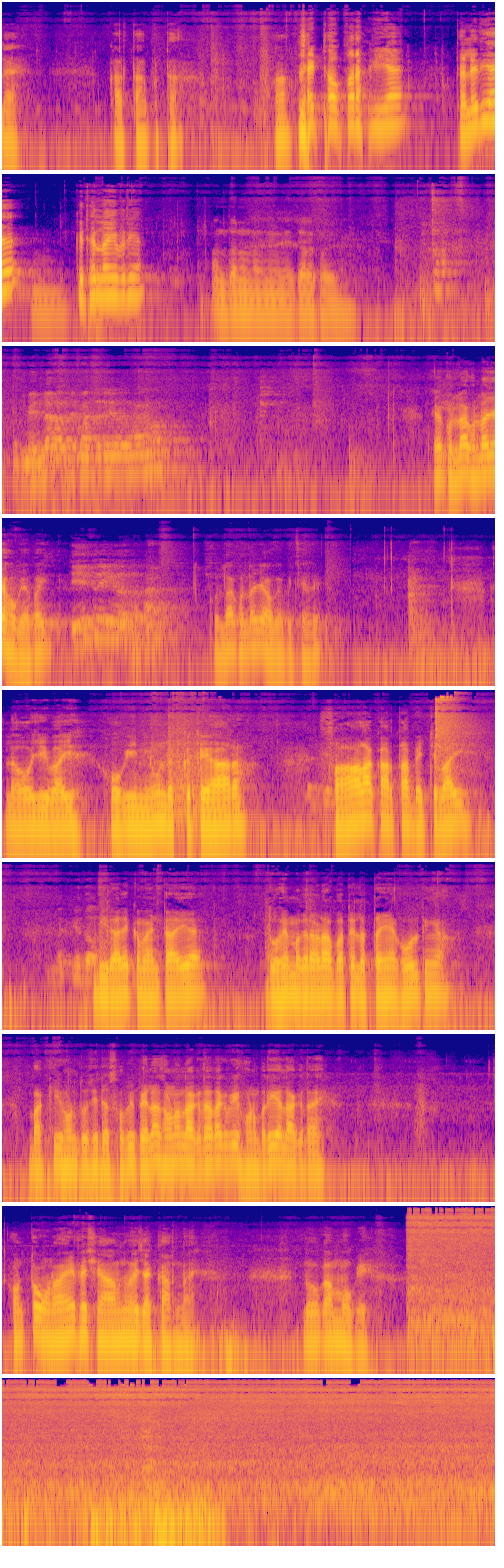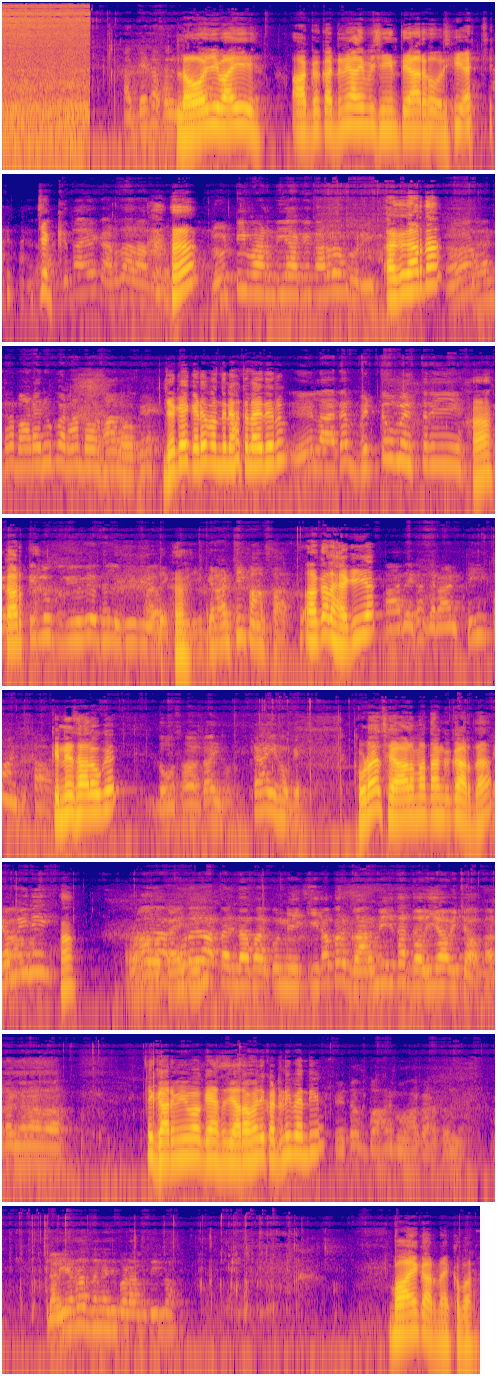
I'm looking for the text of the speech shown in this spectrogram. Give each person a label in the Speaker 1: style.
Speaker 1: ਲੈ ਕਰਤਾ ਪੁੱਠਾ ਹਾਂ ਲੈ ਟੋਪਰ ਆ ਗਈਆਂ ਥੱਲੇ ਦੀਆਂ ਹੈ ਕਿੱਥੇ ਲਾਈ ਵਧੀਆਂ ਅੰਦਰ ਨੂੰ ਨਹੀਂ ਚੱਲ ਕੋਈ ਨਹੀਂ ਮੇਲਾ ਰਾਜੇ ਮਾਜਰੇ ਮੈਂ ਕਹਿੰਦਾ ਇਹ ਖੁੱਲਾ ਖੁੱਲਾ ਜਾ ਹੋ ਗਿਆ ਭਾਈ 30 ਤਰੀਕ ਦਾ ਹਾਂ ਖੁੱਲਾ ਖੁੱਲਾ ਜਾ ਹੋ ਗਿਆ ਪਿੱਛੇ ਦੇ ਲਓ ਜੀ ਬਾਈ ਹੋ ਗਈ ਨਿਊ ਲੁੱਕ ਤਿਆਰ ਸਾਲਾ ਕਰਤਾ ਵਿੱਚ ਬਾਈ ਵੀਰਾਂ ਦੇ ਕਮੈਂਟ ਆਏ ਆ ਦੋਹੇ ਮਗਰਾੜਾ ਪਤੇ ਲੱਤਾਂ ਜਾਂ ਖੋਲਤੀਆਂ ਬਾਕੀ ਹੁਣ ਤੁਸੀਂ ਦੱਸੋ ਵੀ ਪਹਿਲਾਂ ਸੋਹਣਾ ਲੱਗਦਾ ਤਾਂ ਕਿ ਵੀ ਹੁਣ ਵਧੀਆ ਲੱਗਦਾ ਹੈ ਹੁਣ ਧੋਣਾ ਹੈ ਫਿਰ ਸ਼ਾਮ ਨੂੰ ਇਹ ਚੈੱਕ ਕਰਨਾ ਹੈ ਦੋ ਕੰਮ ਹੋ ਗਏ ਲਓ ਜੀ ਭਾਈ ਅੱਗ ਕੱਢਣ ਵਾਲੀ ਮਸ਼ੀਨ ਤਿਆਰ ਹੋ ਰਹੀ ਹੈ ਇਹ
Speaker 2: ਕੱਢਦਾ ਰੋਟੀ ਅੱਗ ਕੱਢਦਾ ਬਾੜੇ ਨੂੰ 2 ਸਾਲ ਹੋ ਗਏ
Speaker 1: ਜਗੇ ਕਿਹੜੇ ਬੰਦੇ ਨੇ ਹੱਥ ਲਾਏ ਇਹਨੂੰ
Speaker 2: ਇਹ ਲੱਗਦਾ ਬਿੱਟੂ ਮਿਸਤਰੀ
Speaker 1: ਹਾਂ ਕਰਤੀ ਲੁਕ ਲੁੱਕ ਗਈ
Speaker 2: ਉਹਦੇ ਉੱਥੇ ਲਿਖੀ ਵੀ ਆ ਗਰੰਟੀ ਗਾਰੰਟੀ 5 ਸਾਲ ਅੰਕਲ ਹੈਗੀ ਆ ਆ ਦੇਖ ਗਾਰੰਟੀ 5 ਸਾਲ
Speaker 1: ਕਿੰਨੇ ਸਾਲ ਹੋ ਗਏ
Speaker 2: 2 ਸਾਲ ਢਾਈ ਹੋ ਗਏ
Speaker 1: ਢਾਈ ਹੋ ਗਏ ਥੋੜਾ ਸਿਆਲ ਮੈਂ ਤੰਗ ਕਰਦਾ ਜਮੀ ਨਹੀਂ
Speaker 2: ਹਾਂ ਰਾਮ ਕਾਈ ਜੀ ਪੈਂਦਾ ਫਰਕ ਨੀਕੀ ਦਾ ਪਰ ਗਰਮੀ 'ਚ ਤਾਂ ਦਲੀਆ ਵੀ ਚੱਲਦਾ ਡੰਗਰਾਂ ਦਾ
Speaker 1: ਤੇ ਗਰਮੀ ਵਾਂ ਗੈਸ ਜ਼ਿਆਦਾ ਹੋ ਜਾਂਦੀ ਕੱਢਣੀ ਪੈਂਦੀ ਹੈ ਇਹ ਤਾਂ ਬਾਹਰ ਗੋਹਾ ਕੱਢ ਡਲੀਆ ਧਰ ਦਿੰਦੇ ਸੀ ਬੜਾ ਪਤੀਲਾ ਬਾਏ ਕਰਨਾ ਇੱਕ ਵਾਰ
